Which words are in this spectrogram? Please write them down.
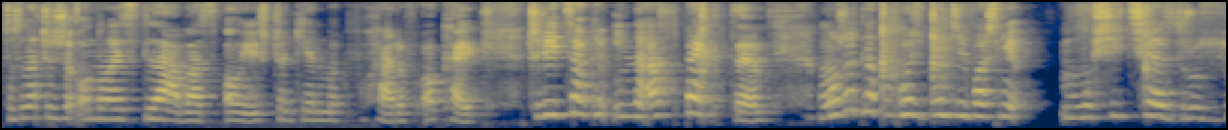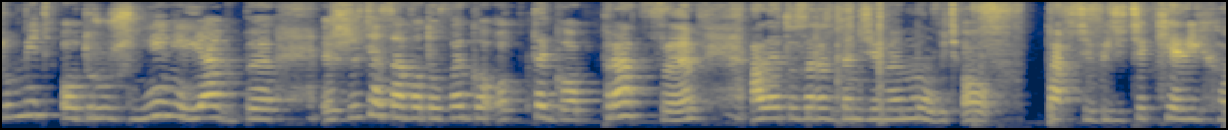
to znaczy, że ono jest dla Was. O, jeszcze giermek pucharów, ok. Czyli całkiem inne aspekty. Może dla kogoś będzie właśnie, musicie zrozumieć odróżnienie jakby życia zawodowego od tego pracy, ale to zaraz będziemy mówić. O, patrzcie, widzicie kielichy.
